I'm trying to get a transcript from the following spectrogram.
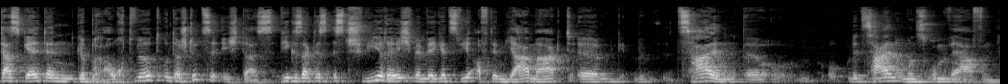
das Geld denn gebraucht wird, unterstütze ich das. Wie gesagt, es ist schwierig, wenn wir jetzt wie auf dem Jahrmarkt äh, Zahlen äh, mit Zahlen um uns rumwerfen.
